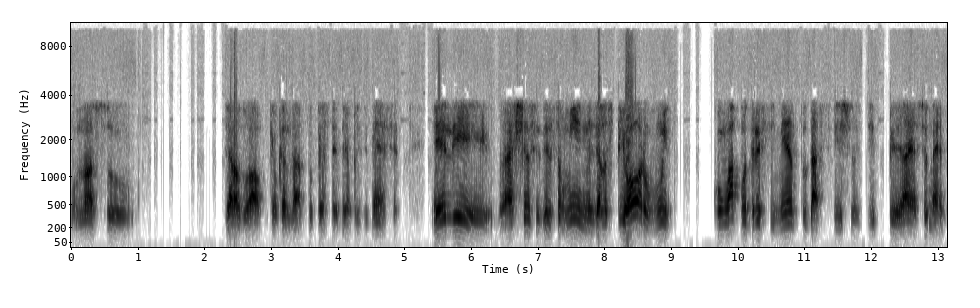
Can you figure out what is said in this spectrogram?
o nosso Geraldo Alves, que é o candidato do PSDB à presidência, ele, as chances dele são mínimas, elas pioram muito com o apodrecimento das fichas de Aécio Neves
